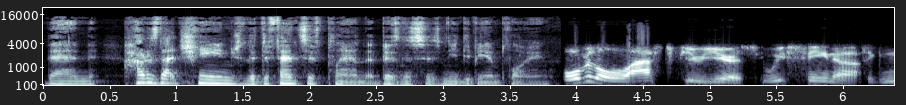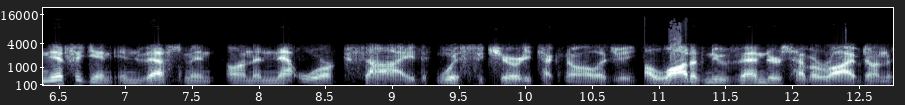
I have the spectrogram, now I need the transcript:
then how does that change the defensive plan that businesses need to be employing? Over the last few years, we've seen a significant investment on the network side with security technology. A lot of new vendors have arrived on the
